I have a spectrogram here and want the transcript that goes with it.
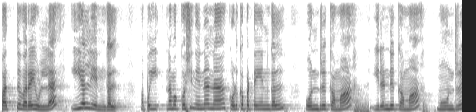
பத்து வரை உள்ள இயல் எண்கள். அப்போ இ- நம்ம கொஷின் என்னென்ன? கொடுக்கப்பட்ட எண்கள்? ஒன்று கமா இரண்டு கமா மூன்று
